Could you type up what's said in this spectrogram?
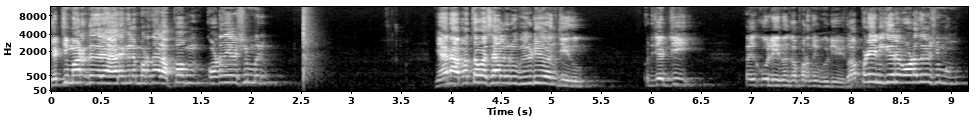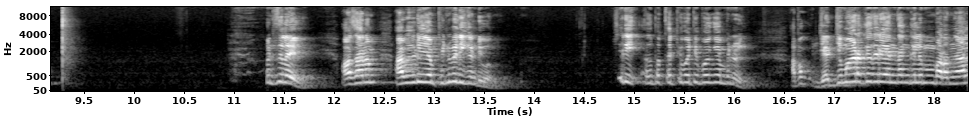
ജഡ്ജിമാർക്കെതിരെ ആരെങ്കിലും പറഞ്ഞാൽ അപ്പം കോടതി ലക്ഷ്യം വരും. ഞാൻ അബദ്ധവശാൽ ഒരു വീഡിയോ ഞാൻ ചെയ്തു. ഒരു ജഡ്ജി കൈക്കൂലി എന്നൊക്കെ പറഞ്ഞ് വീഡിയോ ചെയ്തു. അപ്പോഴേ എനിക്കൊരു കോടതി ലക്ഷ്യം വന്നു. മനസ്സിലായില്ലേ? അവസാനം ആ വീഡിയോ ഞാൻ പിൻവലിക്കേണ്ടി വന്നു. ശരി അതിപ്പോൾ തെറ്റുപറ്റിപ്പോയി ഞാൻ പിൻവലിക്കും. അപ്പോൾ ജഡ്ജിമാർക്കെതിരെ എന്തെങ്കിലും പറഞ്ഞാൽ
